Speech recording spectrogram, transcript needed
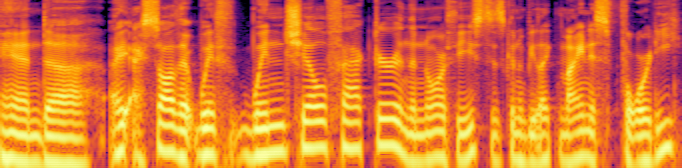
And uh, I, I, saw that with wind chill factor in the Northeast is going to be like minus 40.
